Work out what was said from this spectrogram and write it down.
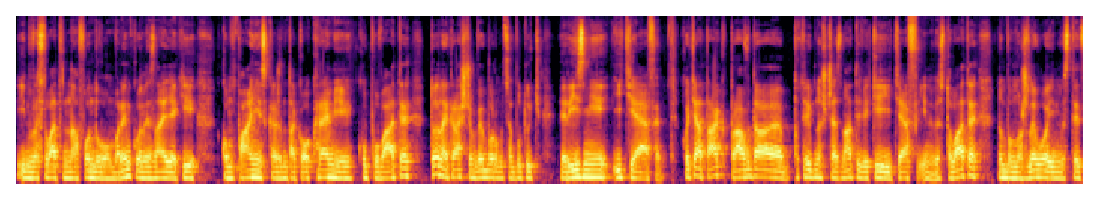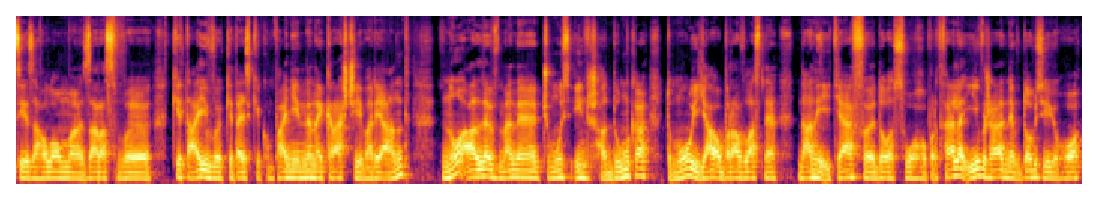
інвестувати на фондовому ринку, не знає, які компанії, скажімо так, окремі купувати, то найкращим вибором це будуть різні ETF. Хоча так, правда, потрібно ще знати, в який ETF інвестувати. Ну бо можливо інвестиції загалом зараз в Китай, в китайські компанії не найкращий варіант. Ну, але в мене чомусь інша думка, тому я обрав власне даний ETF до свого портфеля і вже невдовзі його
